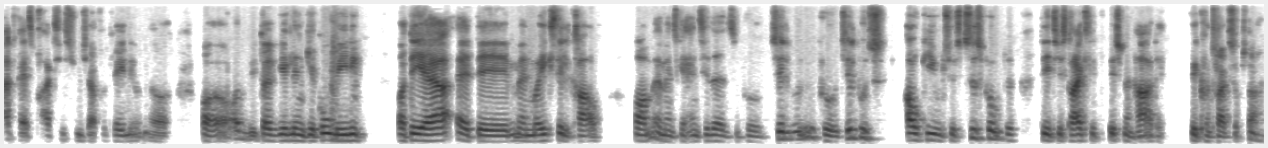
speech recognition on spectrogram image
ret fast praksis, synes jeg, for klagenævnet, og, og, og der virkelig giver god mening. Og det er, at øh, man må ikke stille krav om, at man skal have en tilladelse på, tilbud, på tilbudsafgivelsestidspunktet. Det er tilstrækkeligt, hvis man har det ved kontraktsopstart.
